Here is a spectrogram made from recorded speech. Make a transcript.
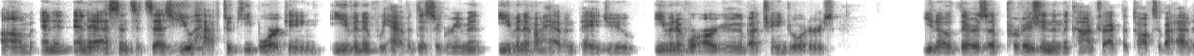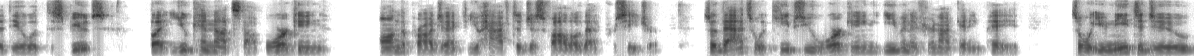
Um, and it, in essence, it says you have to keep working even if we have a disagreement, even if I haven't paid you, even if we're arguing about change orders. You know, there's a provision in the contract that talks about how to deal with disputes but you cannot stop working on the project. You have to just follow that procedure. So that's what keeps you working even if you're not getting paid. So what you need to do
